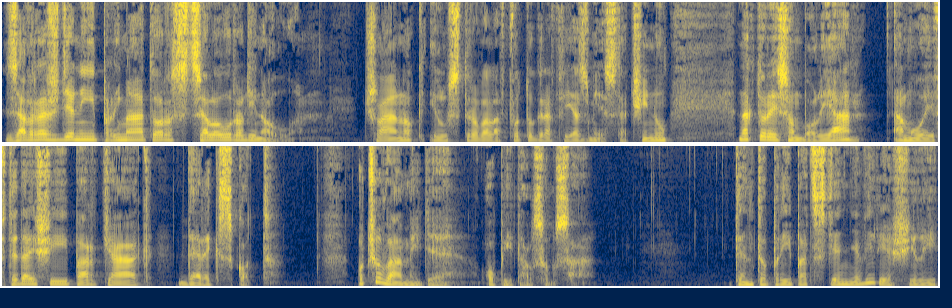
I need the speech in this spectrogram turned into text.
Zavraždený primátor s celou rodinou. Článok ilustrovala fotografia z miesta činu, na ktorej som bol ja a môj vtedajší parťák Derek Scott. O čo vám ide? Opýtal som sa. Tento prípad ste nevyriešili,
